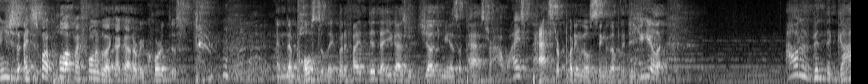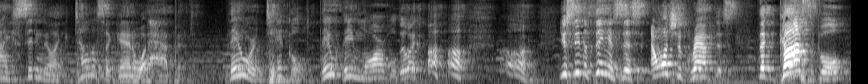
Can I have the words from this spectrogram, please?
And you just, I just want to pull out my phone and be like, I got to record this. and then post it later. But if I did that, you guys would judge me as a pastor. How, why is pastor putting those things up there? Did you hear like, I would have been the guy sitting there like, tell us again what happened. They were tickled. They, they marveled. They're like, huh, huh, huh. You see, the thing is this. I want you to grab this. The gospel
